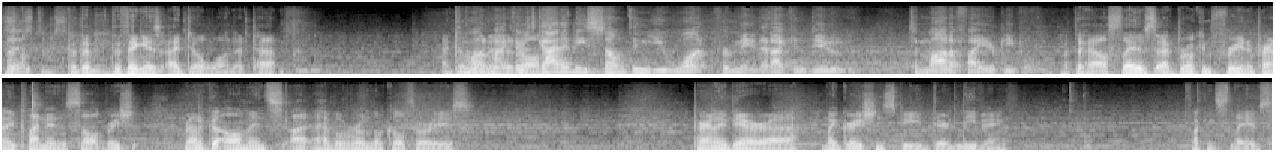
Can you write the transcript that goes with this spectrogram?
System But the, the thing is, I don't want it, Pat. I don't Come want on, it Mike. at There's all. got to be something you want from me that I can do to modify your people. What the hell? Slaves have broken free and apparently planned an assault. Radical elements uh, have overrun local authorities. Apparently, their uh, migration speed, they're leaving. Fucking slaves.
